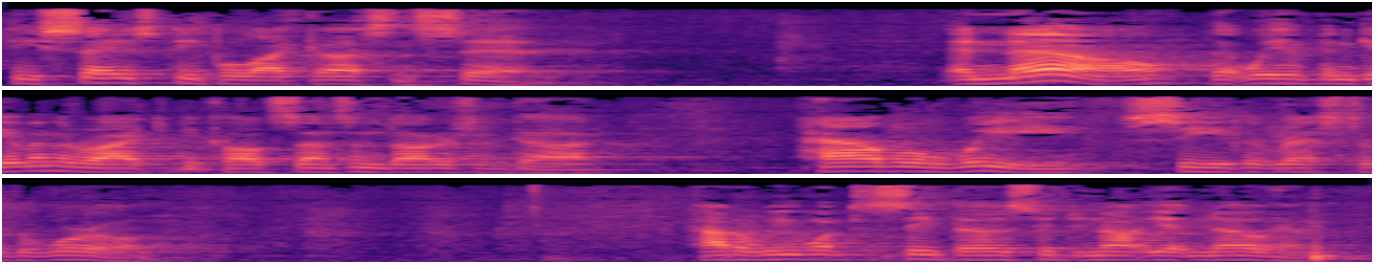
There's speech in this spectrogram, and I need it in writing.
He saves people like us instead. And now that we have been given the right to be called sons and daughters of God, how will we see the rest of the world? How do we want to see those who do not yet know Him?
